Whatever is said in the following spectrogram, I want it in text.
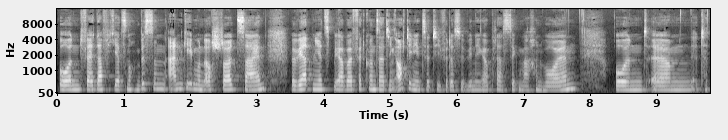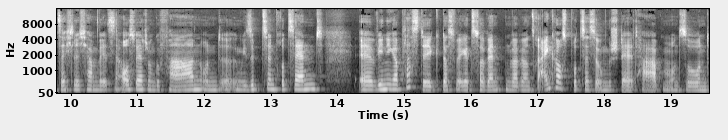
Und vielleicht darf ich jetzt noch ein bisschen angeben und auch stolz sein, weil wir hatten jetzt ja bei Fed Consulting auch die Initiative, dass wir weniger Plastik machen wollen. Und ähm, tatsächlich haben wir jetzt eine Auswertung gefahren und äh, irgendwie 17 Prozent äh, weniger Plastik, das wir jetzt verwenden, weil wir unsere Einkaufsprozesse umgestellt haben und so. Und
